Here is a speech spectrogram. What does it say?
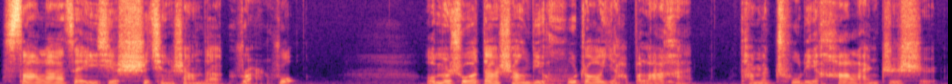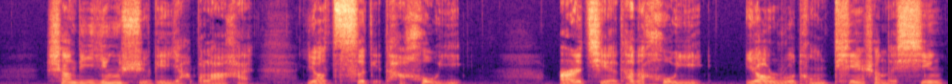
撒拉在一些事情上的软弱。我们说，当上帝呼召亚伯拉罕他们出离哈兰之时，上帝应许给亚伯拉罕要赐给他后裔，而且他的后裔要如同天上的星、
